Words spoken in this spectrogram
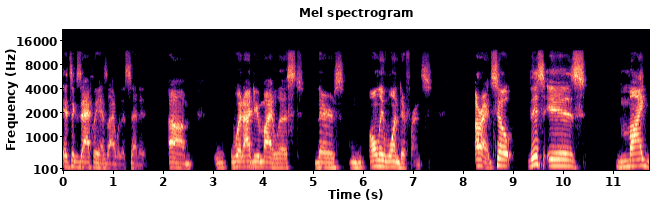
it's exactly as I would have said it. Um, when I do my list, there's only one difference. All right, so this is my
